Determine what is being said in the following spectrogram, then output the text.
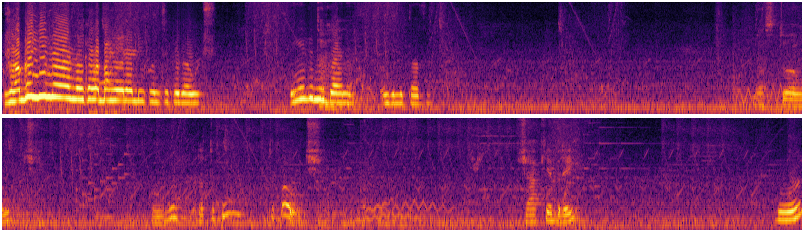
Joga ali na, naquela barreira ali quando você pegar ult. Tem ele no Tá. dano, onde ele tava. Gastou a ult. Boa, agora eu tô com, tô com a ult. Já quebrei. Boa.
